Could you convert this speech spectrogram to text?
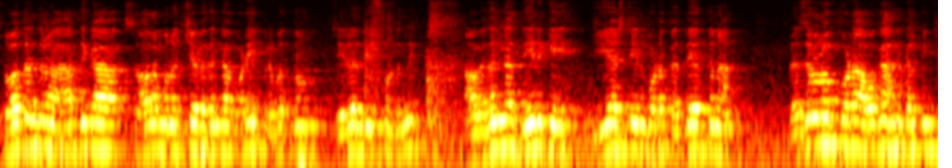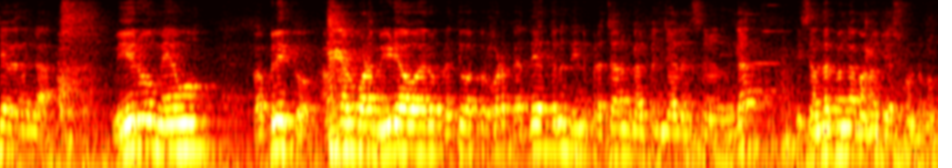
స్వాతంత్రం ఆర్థిక స్వలంబన వచ్చే విధంగా కూడా ఈ ప్రభుత్వం చర్యలు తీసుకుంటుంది. ఆ విధంగా దీనికి జిఎస్టీని కూడా పెద్ద ఎత్తున ప్రజల్లో కూడా అవగాహన కల్పించే విధంగా మీరు మేము పబ్లిక్ అందరూ కూడా మీడియా వారు ప్రతి ఒక్కరు కూడా పెద్ద ఎత్తున దీన్ని ప్రచారం కల్పించాల్సిందిగా ఈ సందర్భంగా మనం చేసుకుంటున్నాం.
